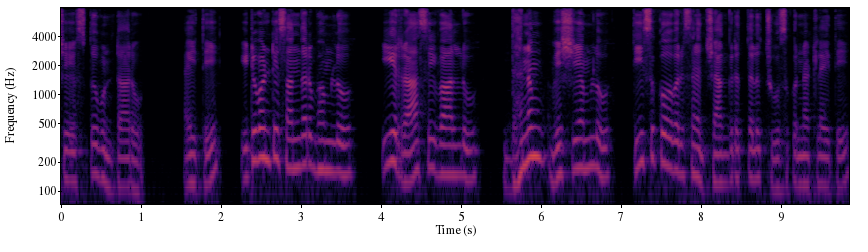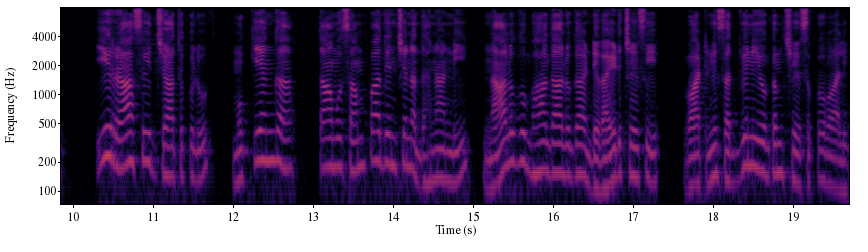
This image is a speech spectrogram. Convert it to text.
చేస్తూ ఉంటారు. అయితే ఇటువంటి సందర్భంలో ఈ రాశి వాళ్ళు ధనం విషయంలో తీసుకోవలసిన జాగ్రత్తలు చూసుకున్నట్లయితే ఈ రాశి జాతకులు ముఖ్యంగా తాము సంపాదించిన ధనాన్ని నాలుగు భాగాలుగా డివైడ్ చేసి వాటిని సద్వినియోగం చేసుకోవాలి.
